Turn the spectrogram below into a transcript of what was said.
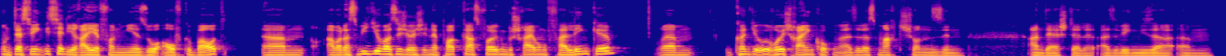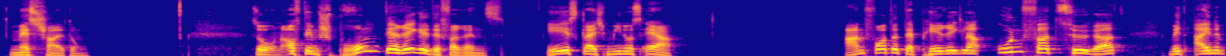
Und deswegen ist ja die Reihe von mir so aufgebaut. Ähm, aber das Video, was ich euch in der Podcast-Folgenbeschreibung verlinke, ähm, könnt ihr ruhig reingucken. Also das macht schon Sinn an der Stelle. Also wegen dieser ähm, Messschaltung. So, und auf dem Sprung der Regeldifferenz E ist gleich minus R. Antwortet der P-Regler unverzögert mit einem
